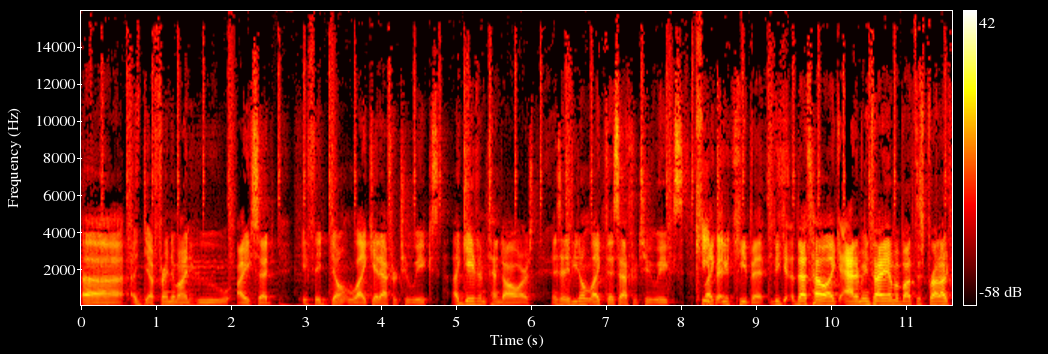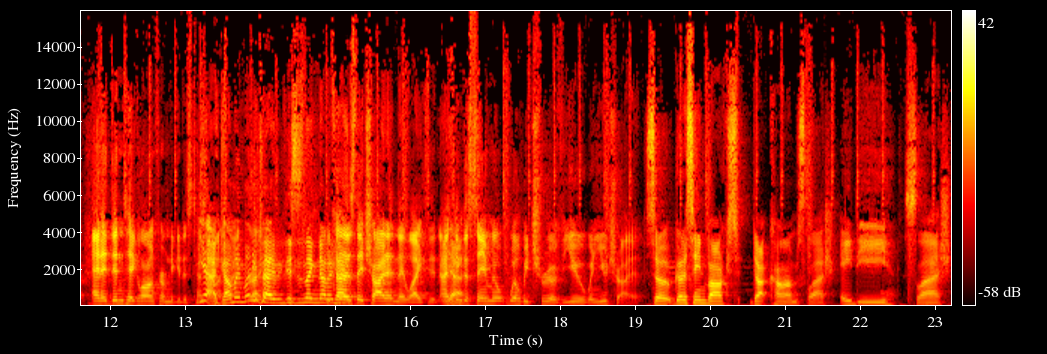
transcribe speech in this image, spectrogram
uh, a, a friend of mine who I said if they don't like it after two weeks, I gave him ten dollars and said if you don't like this after two weeks, Keep like it. you keep it because that's how like adamant I am about this product. And it didn't take long for him to get his ten. Yeah, I got my money back. This is like not because good- they tried it and they liked it. And I Yeah. think the same will, be true of you when you try it. So go to sanebox.com slash AD slash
